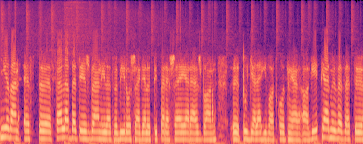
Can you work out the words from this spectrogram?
Nyilván ezt fellebbezésben, illetve bíróság előtti peres eljárásban tudja lehivatkozni a gépjárművezető,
